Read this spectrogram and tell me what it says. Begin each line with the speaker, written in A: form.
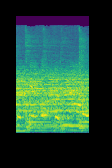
A: Porque não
